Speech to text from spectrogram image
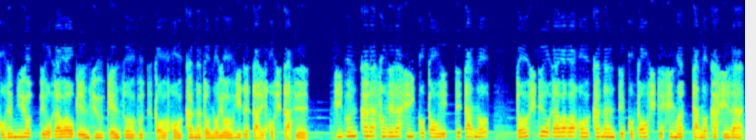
これによって小川を厳重建造物等放火などの容疑で逮捕したぜ。自分からそれらしいことを言ってたの？どうして小川は放火なんてことをしてしまったのかしら？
